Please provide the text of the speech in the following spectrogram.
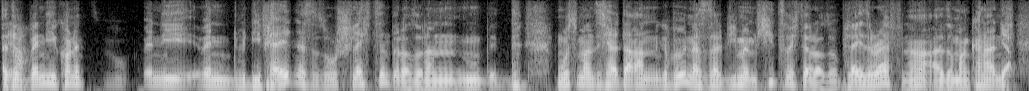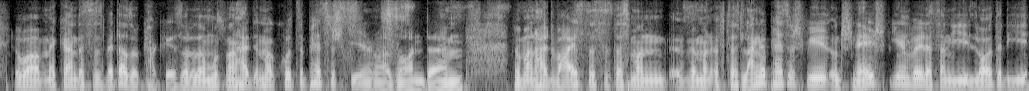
Also ja. wenn die Konditionen wenn die, wenn die Verhältnisse so schlecht sind oder so, dann muss man sich halt daran gewöhnen. Das ist halt wie mit dem Schiedsrichter oder so, play the ref, ne? Also man kann halt nicht ja. darüber meckern, dass das Wetter so kacke ist oder so, muss man halt immer kurze Pässe spielen oder so. Und ähm, wenn man halt weiß, dass es, dass man, wenn man öfters lange Pässe spielt und schnell spielen will, dass dann die Leute, die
